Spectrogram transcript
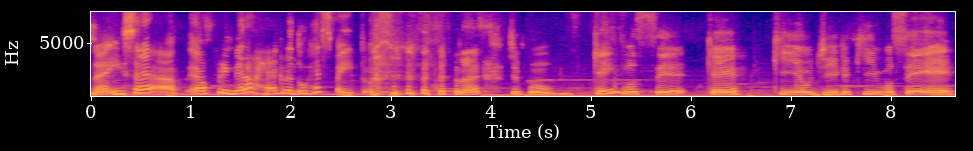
né? Isso é a, é a primeira regra do respeito, né? Tipo, quem você quer que eu diga que você é,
